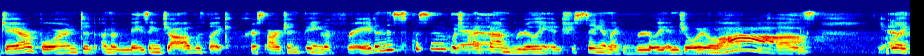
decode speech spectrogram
J.R. Bourne did an amazing job with like Chris Argent being afraid in this episode, which I found really interesting and like really enjoyed a lot because Yeah. like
